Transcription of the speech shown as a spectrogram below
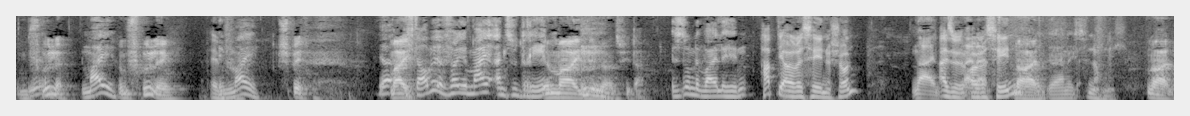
im ja, Frühling. Mai. Im Frühling. Im Mai. Spät. Ja, Mai. ich glaube, wir fangen im Mai an zu Im drehen. Mai sehen wir uns wieder. Ist noch eine Weile hin. Habt ihr eure Szene schon? Nein. Also nein, eure nein. Szenen? Nein. Gar nicht. Noch nicht. Nein.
